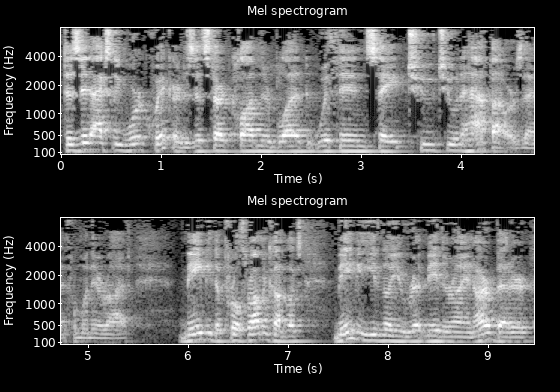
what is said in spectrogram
does it actually work quicker? Does it start clotting their blood within, say, two, two and a half hours then from when they arrive? Maybe the prothrombin complex, maybe even though you made their INR better,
